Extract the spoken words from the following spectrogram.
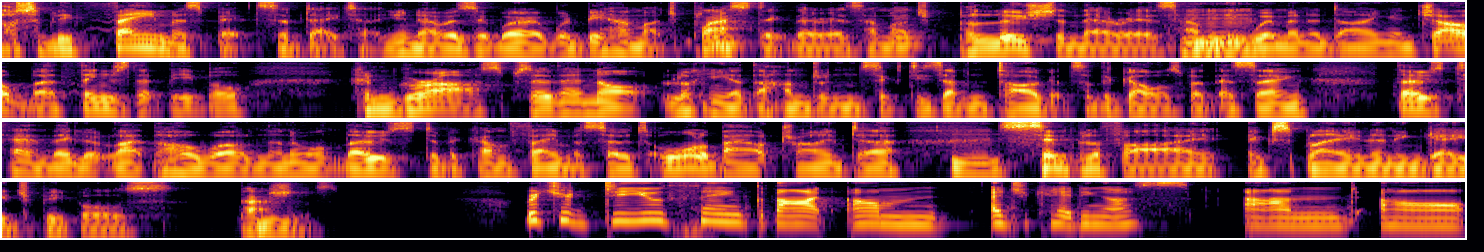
possibly famous bits of data, you know, as it were, it would be how much plastic there is, how much pollution there is, how many mm. women are dying in childbirth, things that people can grasp. So they're not looking at the 167 targets of the goals, but they're saying those 10, they look like the whole world, and then I want those to become famous. So it's all about trying to hmm. simplify, explain, and engage people's hmm. passions. Richard, do you think that um, educating us and uh,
